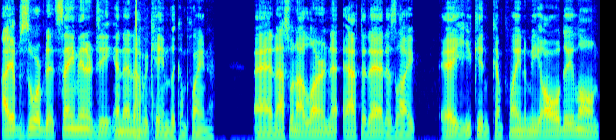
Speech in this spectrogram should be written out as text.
I absorbed that same energy, and then I became the complainer. And that's when I learned that after that is like, hey, you can complain to me all day long.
